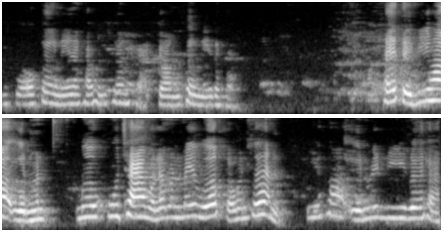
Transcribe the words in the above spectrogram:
นี่กูเอาเครื่องนี้นะคะเพื่อนๆค่ะจองเครื่องนี้เลยค่ะ ใช้แต่ยี่ห้ออื่นมันมือกูชาหมดแล้วมันไม่เวิร์กกับเพื่อนๆยี่ห้ออื่นไม่ดีเลยค่ะ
